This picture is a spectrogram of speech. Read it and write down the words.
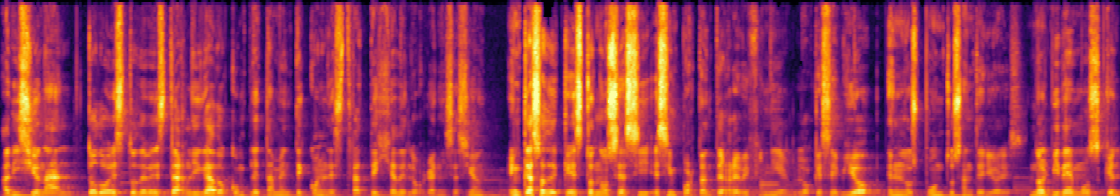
Adicional, todo esto debe estar ligado completamente con la estrategia de la organización. En caso de que esto no sea así, es importante redefinir lo que se vio en los puntos anteriores. No olvidemos que el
